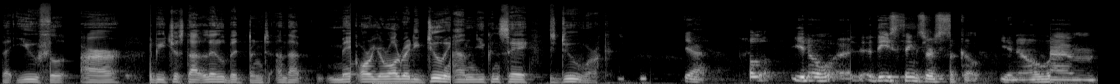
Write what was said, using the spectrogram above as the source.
that you feel are maybe just that little bit different and that make, or you're already doing and you can say do work? Yeah. Well, you know, these things are cyclical, you know. Um,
